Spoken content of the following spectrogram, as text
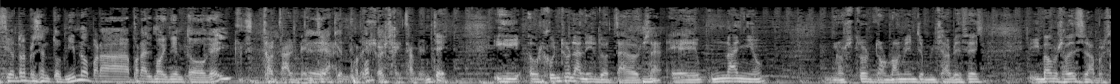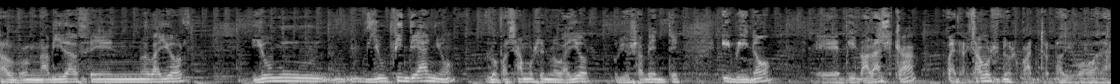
canción representa un himno para, para el movimiento gay. Totalmente, Eh, ¿a quién le por eso exactamente. Y os cuento una anécdota, o sea, eh, un año, nosotros normalmente muchas veces íbamos a veces a pasar Navidad en Nueva York y un, y un fin de año lo pasamos en Nueva York, curiosamente, y vino, eh, vino Alaska, bueno, estamos unos cuantos, no digo ahora.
